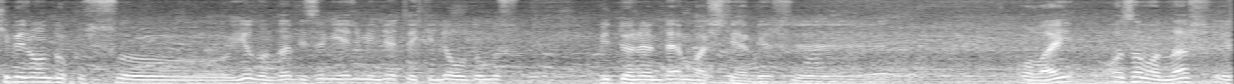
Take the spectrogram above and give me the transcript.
2019 yılında bizim yeni milletvekili olduğumuz bir dönemden başlayan bir e, olay. O zamanlar e,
